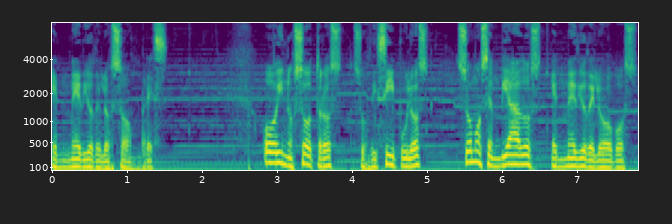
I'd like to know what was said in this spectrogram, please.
en medio de los hombres. Hoy nosotros, sus discípulos, somos enviados en medio de lobos.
